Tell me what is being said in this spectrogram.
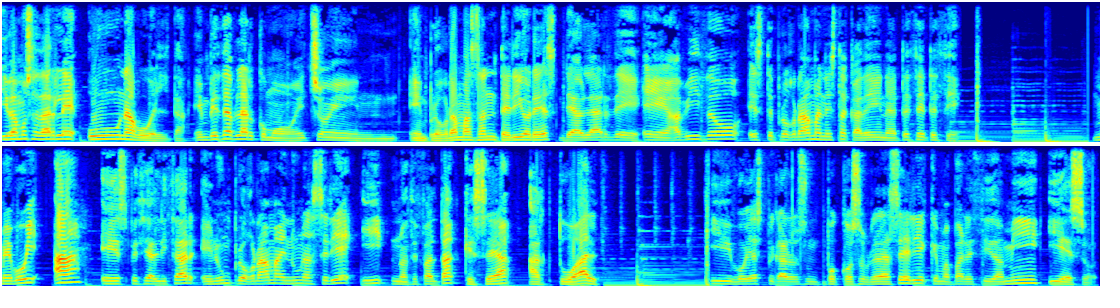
Y vamos a darle una vuelta. En vez de hablar como he hecho en, programas anteriores, de hablar de eh, ha habido este programa en esta cadena, etc, etc me voy a especializar en un programa, en una serie y no hace falta que sea actual. Y voy a explicaros un poco sobre la serie, qué me ha parecido a mí y eso.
